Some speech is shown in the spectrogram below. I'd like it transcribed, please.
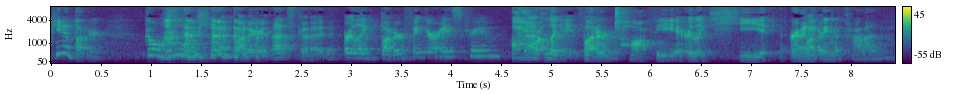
peanut butter. Go on. Peanut butter, that's good. Or like Butterfinger ice cream. or like amazing. butter toffee or like Heath or anything. butter anything. pecan.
